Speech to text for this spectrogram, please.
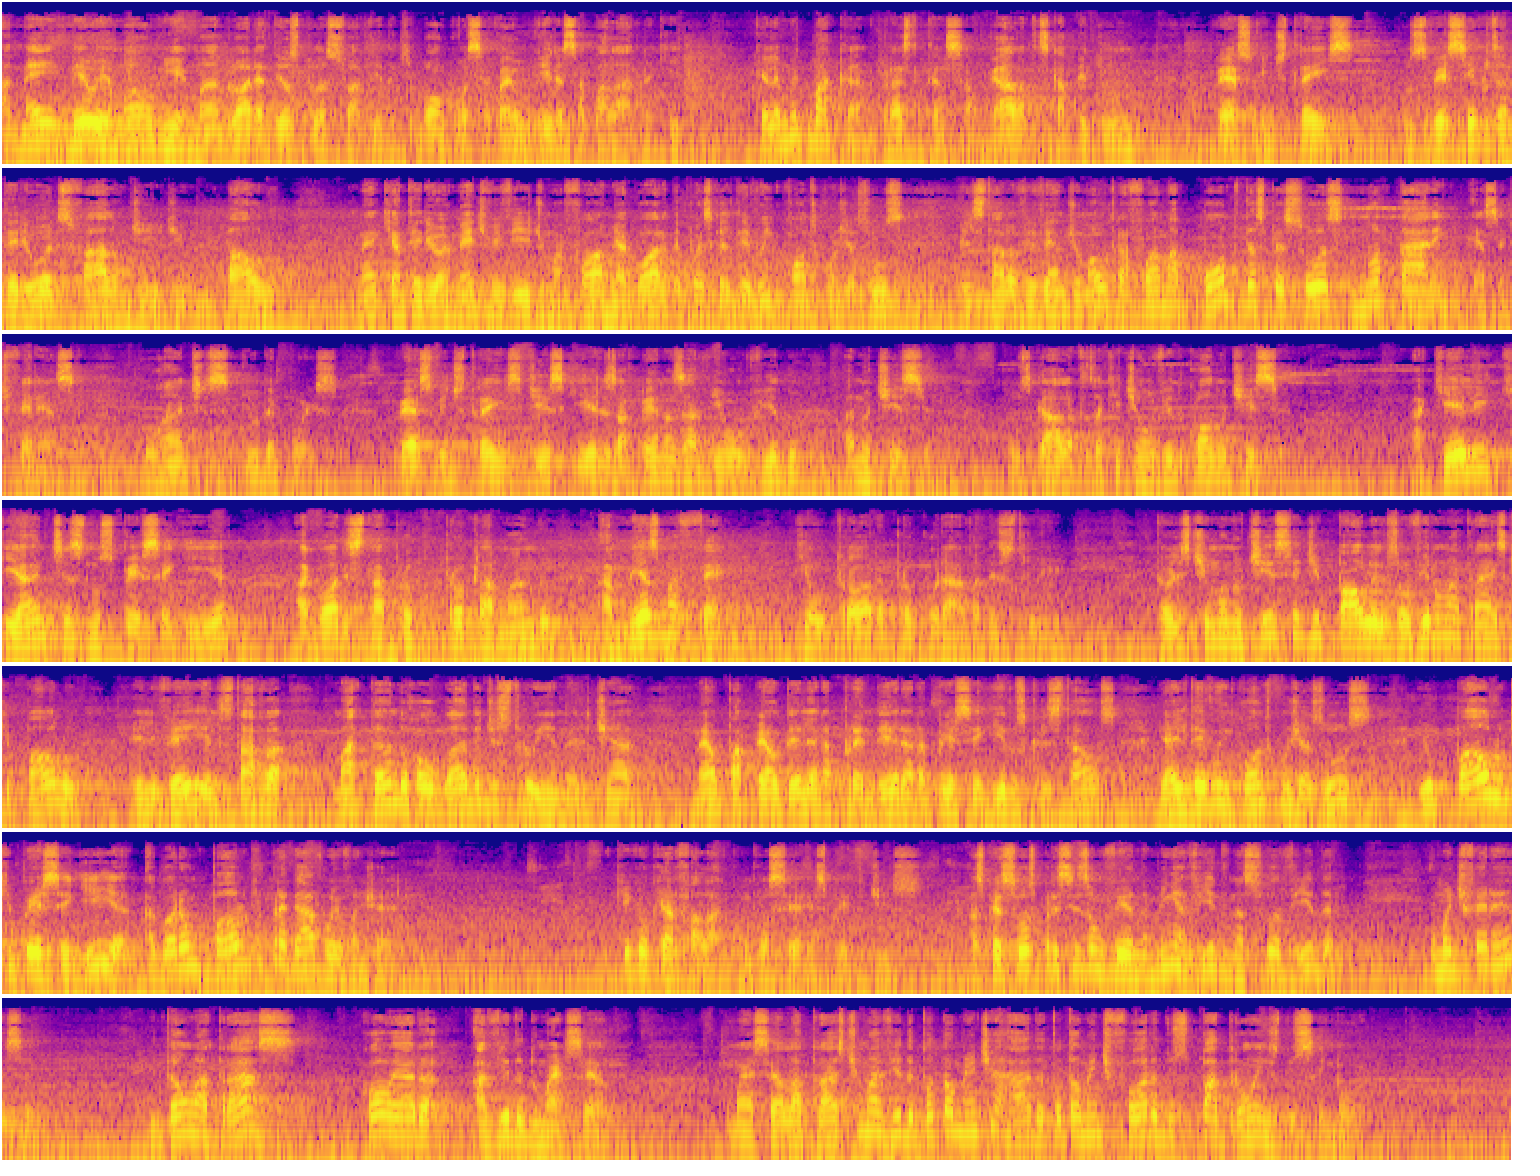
Amém. Meu irmão, minha irmã, glória a Deus pela sua vida. Que bom que você vai ouvir essa palavra aqui, porque ela é muito bacana. Presta atenção. Gálatas capítulo 1, verso 23. Os versículos anteriores falam de, de um Paulo né, que anteriormente vivia de uma forma e agora, depois que ele teve o um encontro com Jesus, ele estava vivendo de uma outra forma a ponto das pessoas notarem essa diferença, o antes e o depois. Verso 23 diz que eles apenas haviam ouvido a notícia os Gálatas aqui tinham ouvido qual notícia? Aquele que antes nos perseguia, agora está proclamando a mesma fé que outrora procurava destruir. Então eles tinham uma notícia de Paulo, eles ouviram lá atrás que Paulo, ele veio, ele estava matando, roubando e destruindo. Ele tinha, né, o papel dele era prender, era perseguir os cristãos. E aí ele teve um encontro com Jesus, e o Paulo que perseguia, agora é um Paulo que pregava o evangelho. O que, que eu quero falar com você a respeito disso? As pessoas precisam ver na minha vida e na sua vida uma diferença. Então, lá atrás, qual era a vida do Marcelo? O Marcelo lá atrás tinha uma vida totalmente errada, totalmente fora dos padrões do Senhor.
